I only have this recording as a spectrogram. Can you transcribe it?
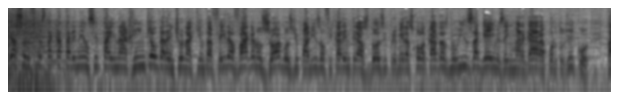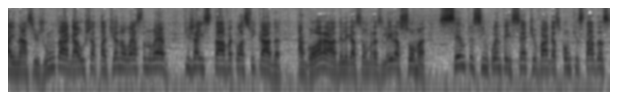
E a surfista catarinense Tainá Rinkel garantiu na quinta-feira vaga nos Jogos de Paris ao ficar entre as 12 primeiras colocadas no ISA Games em Margara, Porto Rico. Tainá se junta à gaúcha Tatiana Weston Webb, que já estava classificada. Agora a delegação brasileira soma 157 vagas conquistadas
